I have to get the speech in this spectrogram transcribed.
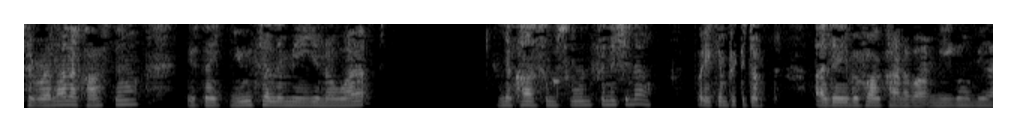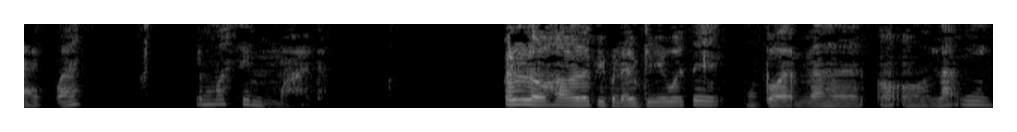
to run out of costume, it's like you telling me, you know what? The costume soon finishing now, but you can pick it up a day before carnival. Me gonna be like, what? You must be mad. I don't know how other people have deal with it, but man, uh-uh, not me.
